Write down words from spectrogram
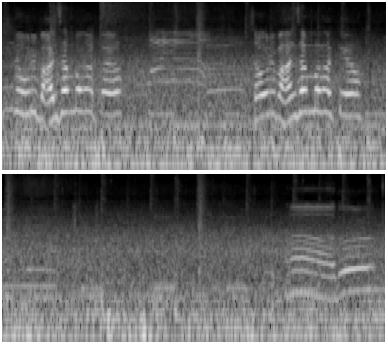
근데 우리 만 3번 할까요? 자 우리 만 3번 할게요 하나 둘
